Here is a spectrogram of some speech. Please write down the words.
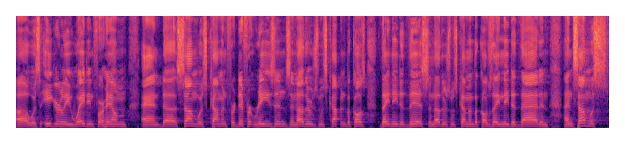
uh, was eagerly waiting for him. And uh, some was coming for different reasons, and others was coming because they needed this, and others was coming because they needed that, and and some was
